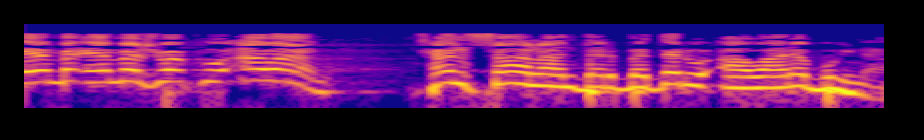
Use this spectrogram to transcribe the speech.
ئێمە ئێمەش وەکو ئەوان. چەند ساڵان دەربەدەر و ئاوارە بووینە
